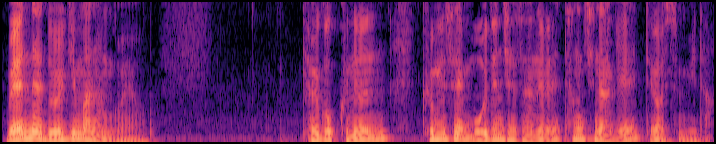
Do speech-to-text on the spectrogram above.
맨날 놀기만 한 거예요. 결국 그는 금세 모든 재산을 탕진하게 되었습니다.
